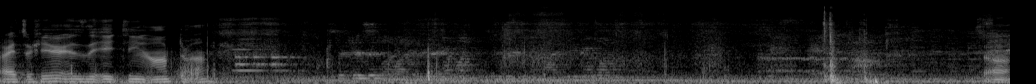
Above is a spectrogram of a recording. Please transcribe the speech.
All right, so here is the 18 Optima. So,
